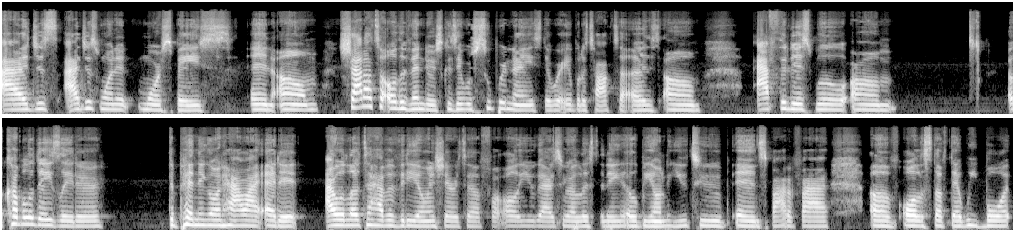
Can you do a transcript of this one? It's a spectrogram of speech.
I just, I just wanted more space. And um, shout out to all the vendors because they were super nice. They were able to talk to us. Um, after this, we'll um, a couple of days later, depending on how I edit, I would love to have a video and share it to for all you guys who are listening. It'll be on the YouTube and Spotify of all the stuff that we bought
